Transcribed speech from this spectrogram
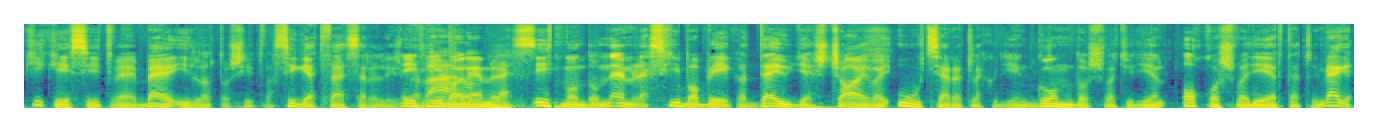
kikészítve, beillatosítva, szigetfelszerelésbe Itt hiba várom. nem lesz. Itt mondom, nem lesz hiba béka, de ügyes csaj vagy, úgy szeretlek, hogy ilyen gondos vagy, hogy ilyen okos vagy, érted, hogy meg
